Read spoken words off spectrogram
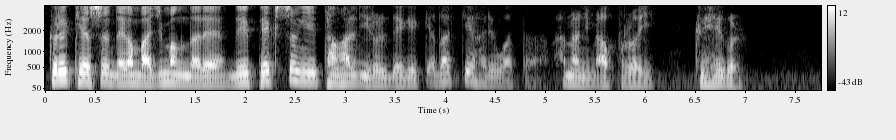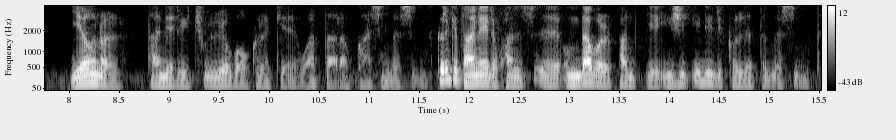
그렇게 해서 내가 마지막 날에 내 백성이 당할 일을 내게 깨닫게 하려 왔다. 하나님 앞으로의 계획을 예언을 다니엘에게 주려고 그렇게 왔다라고 하신 것입니다. 그렇게 다니엘이 환, 응답을 받기에 21일이 걸렸던 것입니다.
